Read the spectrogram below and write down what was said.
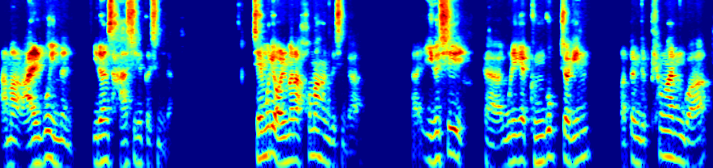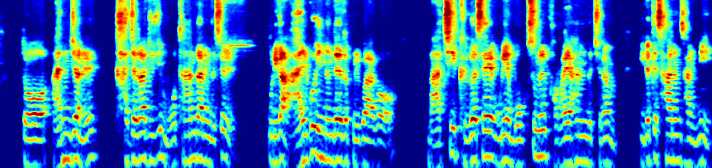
아마 알고 있는 이런 사실일 것입니다. 재물이 얼마나 허망한 것인가. 아, 이것이 아, 우리에게 궁극적인 어떤 그 평안과 또 안전을 가져다 주지 못한다는 것을 우리가 알고 있는데도 불구하고 마치 그것에 우리의 목숨을 걸어야 하는 것처럼 이렇게 사는 삶이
